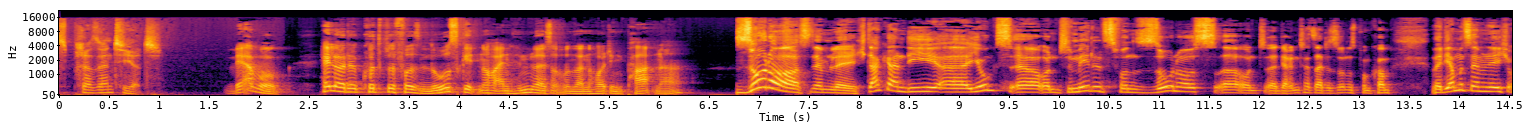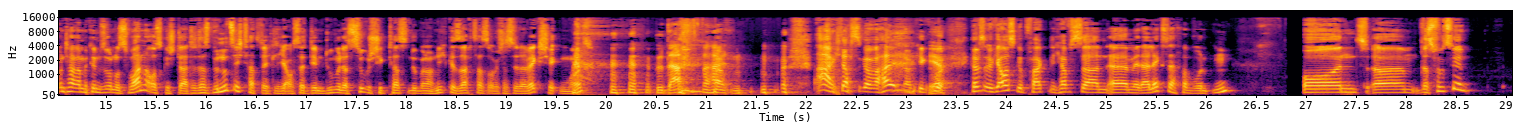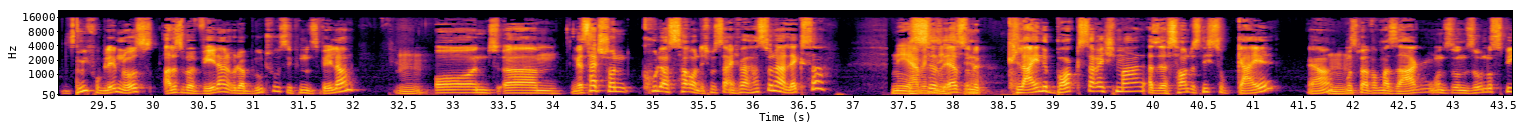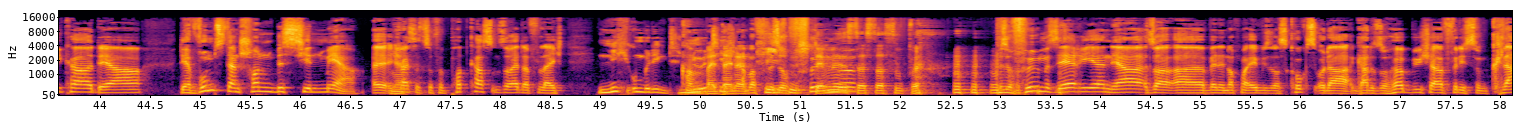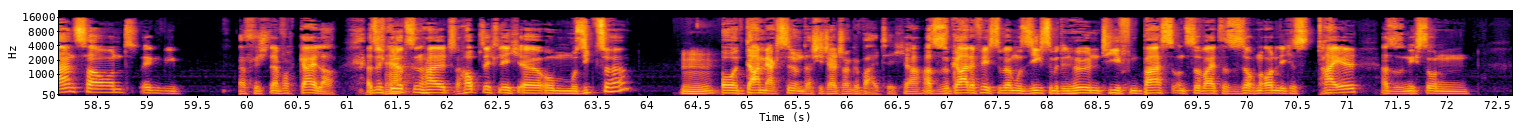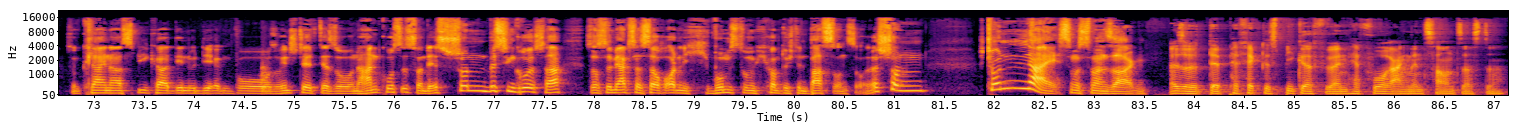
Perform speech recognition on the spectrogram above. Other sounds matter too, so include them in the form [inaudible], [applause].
Seriös präsentiert. Werbung. Hey Leute, kurz bevor es losgeht, noch ein Hinweis auf unseren heutigen Partner. Sonos nämlich. Danke an die äh, Jungs äh, und Mädels von Sonos äh, und äh, deren Internetseite sonos.com, weil die haben uns nämlich unter anderem mit dem Sonos One ausgestattet. Das benutze ich tatsächlich auch, seitdem du mir das zugeschickt hast und du mir noch nicht gesagt hast, ob ich das wieder wegschicken muss. [laughs] du darfst es behalten. [laughs] ah, ich darf es sogar behalten. Okay, cool. Ja. Ich habe es nämlich ausgepackt. Ich habe es dann äh, mit Alexa verbunden und ähm, das funktioniert ziemlich problemlos. Alles über WLAN oder Bluetooth. Ich benutze WLAN. Mhm. Und ähm, das ist halt schon cooler Sound. Ich muss sagen, ich weiß, hast du eine Alexa? Nee, habe ich das nicht. ist eher so ja. eine kleine Box, sag ich mal. Also der Sound ist nicht so geil, ja, mhm. muss man einfach mal sagen. Und so ein Sonos-Speaker, der der wumms dann schon ein bisschen mehr. Äh, ich ja. weiß jetzt so für Podcasts und so weiter vielleicht nicht unbedingt Komm, nötig, bei deiner aber für so Filme, Stimme ist das doch super. [laughs] für so Filme, Serien, ja, also äh, wenn du noch mal irgendwie sowas guckst oder gerade so Hörbücher, finde ich so einen Clan-Sound irgendwie da finde ich den einfach geiler. Also ich ja. benutze ihn halt hauptsächlich, äh, um Musik zu hören. Mhm. Und da merkst du den Unterschied halt schon gewaltig, ja. Also so gerade finde ich so bei Musik, so mit den Höhen, Tiefen, Bass und so weiter, das ist auch ein ordentliches Teil. Also nicht so ein, so ein kleiner Speaker, den du dir irgendwo so hinstellst, der so eine Hand groß ist, sondern der ist schon ein bisschen größer, sodass du merkst, dass er auch ordentlich wumst und kommt durch den Bass und so. Das ist schon, schon nice, muss man sagen. Also der perfekte Speaker für einen hervorragenden Sound, sagst du.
